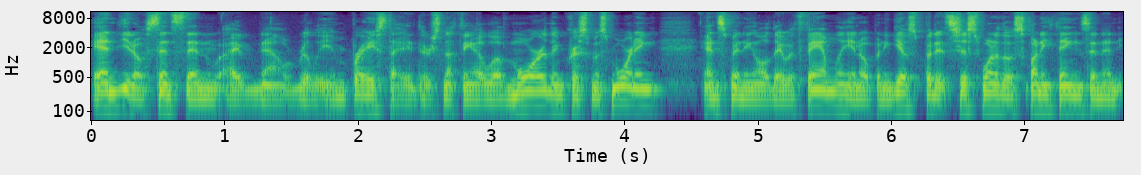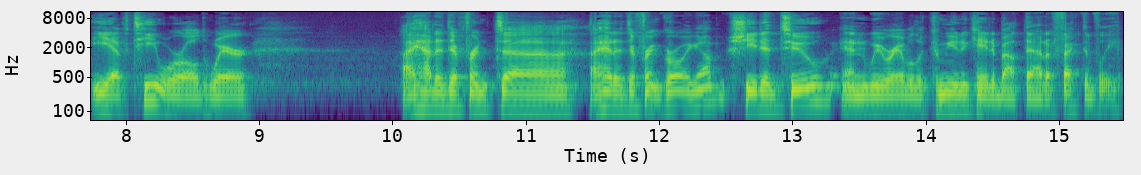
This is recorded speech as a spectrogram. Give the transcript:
And, you know, since then I've now really embraced, I, there's nothing I love more than Christmas morning and spending all day with family and opening gifts. But it's just one of those funny things in an EFT world where, I had a different uh, I had a different growing up. She did too, and we were able to communicate about that effectively.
